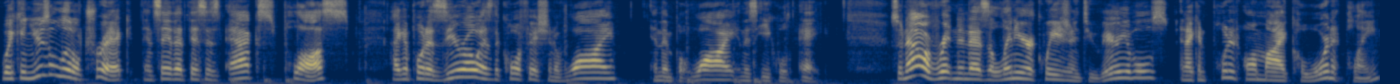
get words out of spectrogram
We can use a little trick and say that this is x plus I can put a 0 as the coefficient of y, and then put y, and this equals a. So now I've written it as a linear equation in two variables, and I can put it on my coordinate plane.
